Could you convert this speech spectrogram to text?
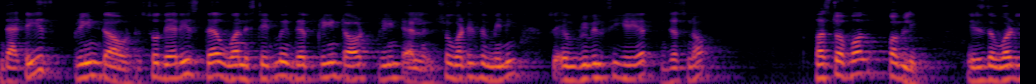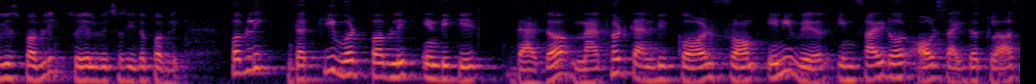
that is print out. So there is the one statement the print out print ln so what is the meaning? So we will see here just now first of all public. It is the word used public. So here we see the public public the keyword public indicates that the method can be called from anywhere inside or outside the class.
